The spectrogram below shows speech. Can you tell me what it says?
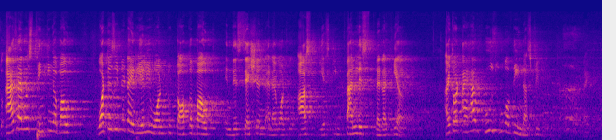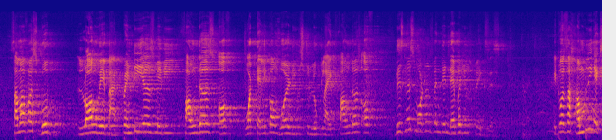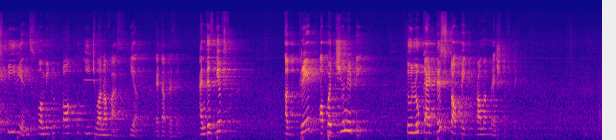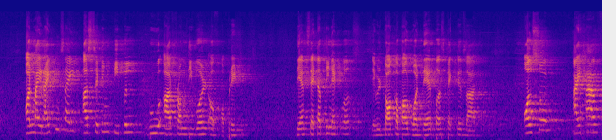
So as I was thinking about what is it that I really want to talk about in this session and I want to ask the esteemed panelists that are here, I thought I have who's who of the industry. Right? Some of us go long way back, 20 years maybe, founders of what telecom world used to look like, founders of business models when they never used to exist. It was a humbling experience for me to talk to each one of us here that are present. And this gives a great opportunity to look at this topic from a fresh perspective. On my right hand side are sitting people who are from the world of operating. They have set up the networks. They will talk about what their perspectives are. Also, I have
